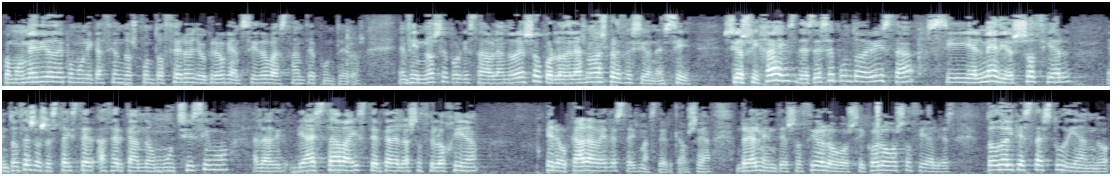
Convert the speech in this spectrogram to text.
como medio de comunicación 2.0 yo creo que han sido bastante punteros. En fin, no sé por qué estaba hablando de eso, por lo de las nuevas profesiones, sí. Si os fijáis, desde ese punto de vista, si el medio es social, entonces os estáis acercando muchísimo a la, ya estabais cerca de la sociología, pero cada vez estáis más cerca. O sea, realmente sociólogos, psicólogos sociales, todo el que está estudiando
